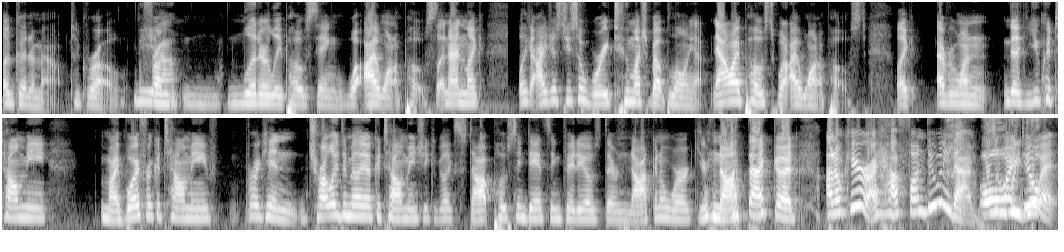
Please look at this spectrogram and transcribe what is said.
a good amount to grow Yeah. from literally posting what I want to post. And I'm like like I just used to worry too much about blowing up. Now I post what I want to post. Like everyone like you could tell me my boyfriend could tell me freaking Charli D'Amelio could tell me she could be like stop posting dancing videos. They're not going to work. You're not that good. I don't care. I have fun doing them. Oh, so I we do it.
